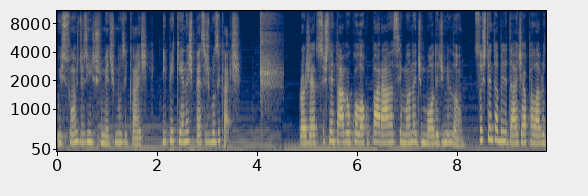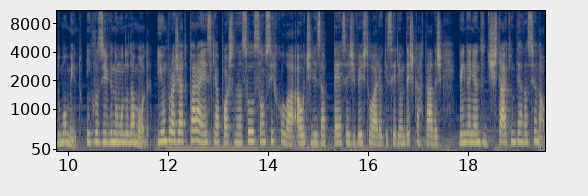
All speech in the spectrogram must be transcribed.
os sons dos instrumentos musicais e pequenas peças musicais. Projeto Sustentável coloca o Pará na Semana de Moda de Milão. Sustentabilidade é a palavra do momento, inclusive no mundo da moda. E um projeto paraense que aposta na solução circular ao utilizar peças de vestuário que seriam descartadas vem ganhando destaque internacional.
